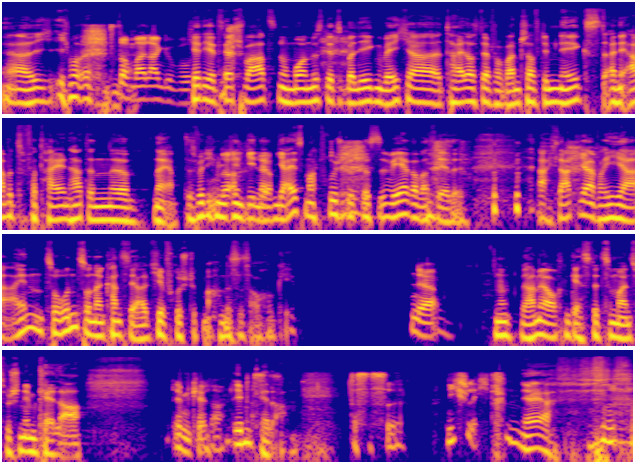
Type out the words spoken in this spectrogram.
Ja, ich, ich muss. Das ist doch mal ein Angebot. Ich hätte jetzt sehr schwarzen Humor und müsste jetzt überlegen, welcher Teil aus der Verwandtschaft demnächst eine Erbe zu verteilen hat. Dann, äh, naja, das würde ich mir nicht entgehen lassen. Ja. ja, es macht Frühstück, das wäre was sehr, sehr. Ach, ich lade dich einfach hier ein zu uns und dann kannst du ja halt hier Frühstück machen. Das ist auch okay. Ja. Ne, wir haben ja auch ein Gästezimmer inzwischen im Keller. Im Keller. Im das Keller. Ist, das ist äh, nicht schlecht. Ja, ja.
